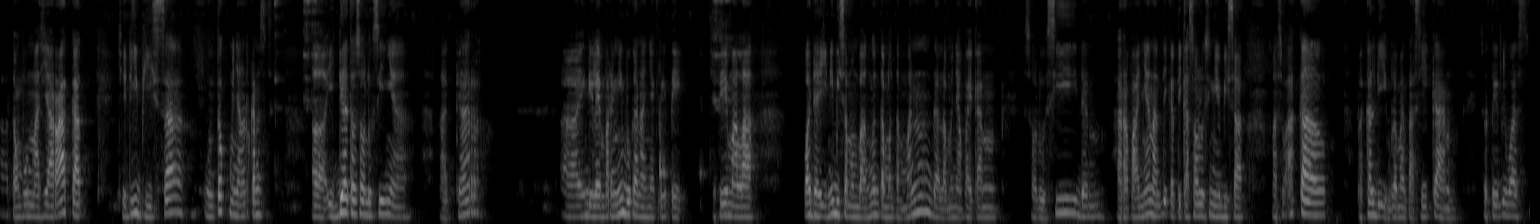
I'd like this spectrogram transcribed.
ataupun masyarakat jadi bisa untuk menyalurkan eh, ide atau solusinya agar eh, yang dilempar ini bukan hanya kritik. Jadi malah wadah ini bisa membangun teman-teman dalam menyampaikan solusi dan harapannya nanti ketika solusinya bisa masuk akal bakal diimplementasikan. Seperti itu mas.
